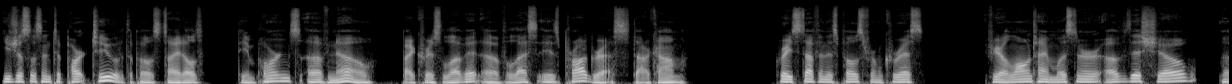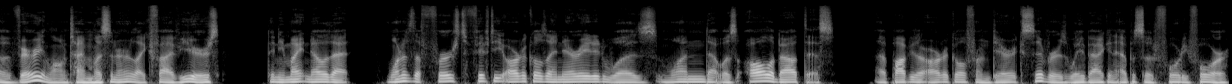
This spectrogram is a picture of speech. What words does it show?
You just listened to part two of the post titled The Importance of No by Chris Lovett of lessisprogress.com. Great stuff in this post from Chris. If you're a longtime listener of this show, a very long time listener, like five years, then you might know that one of the first 50 articles I narrated was one that was all about this, a popular article from Derek Sivers way back in episode 44,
